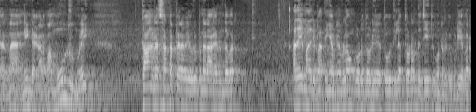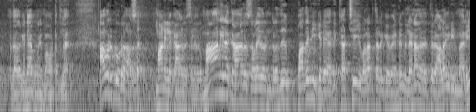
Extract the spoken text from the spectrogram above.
யாருன்னா நீண்ட காலமாக மூன்று முறை காங்கிரஸ் சட்டப்பேரவை உறுப்பினராக இருந்தவர். அதே மாதிரி பார்த்தீங்க அப்படின்னா விளவங்கோடு தொகுதி தொகுதியில் தொடர்ந்து ஜெயித்து கொண்டிருக்கக்கூடியவர் அதாவது கன்னியாகுமரி மாவட்டத்தில். அவருக்கு ஒரு ஆசை மாநில காங்கிரஸ் தலைவர். மாநில காங்கிரஸ் தலைவர்ன்றது பதவி கிடையாது கட்சியை வளர்த்தெடுக்க வேண்டும். இல்லைன்னா திரு அழகிரி மாதிரி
